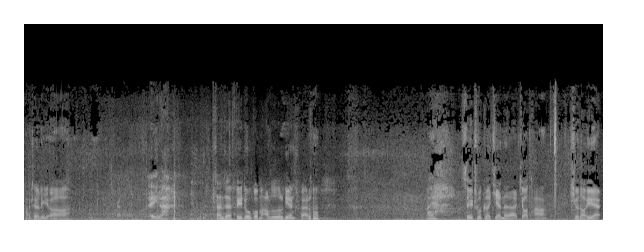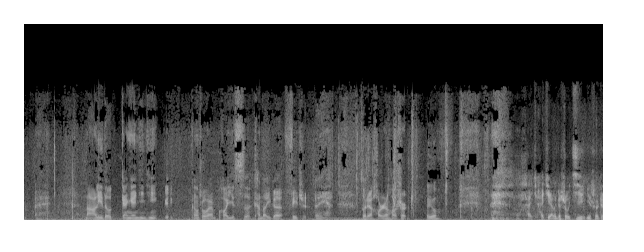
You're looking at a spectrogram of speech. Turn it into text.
他这里啊，哎呀，咱在非洲过马路都练出来了。哎呀，随处可见的教堂、修道院，哎，哪里都干干净净。刚说完，不好意思，看到一个废纸，哎呀，做点好人好事儿。哎呦，哎，还还捡了个手机，你说这，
